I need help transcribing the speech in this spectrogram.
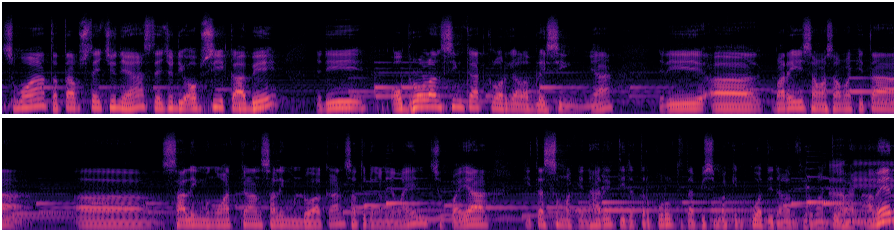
semua tetap stay tune ya, stay tune di opsi KB. Jadi obrolan singkat keluarga Allah blessing ya. Jadi eh, mari sama-sama kita eh, saling menguatkan, saling mendoakan satu dengan yang lain supaya kita semakin hari tidak terpuruk tetapi semakin kuat di dalam firman Tuhan. Amin.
